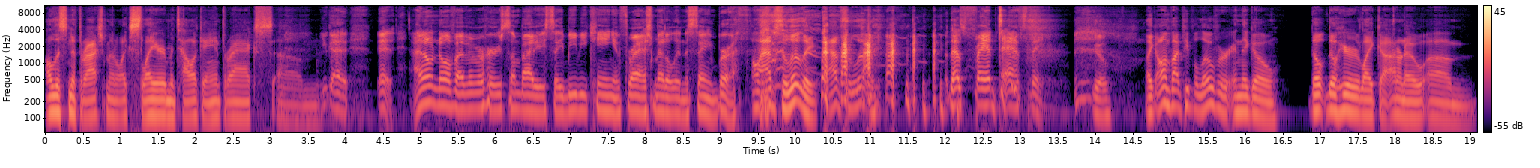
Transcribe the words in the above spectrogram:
I'll listen to thrash metal like Slayer, Metallica, Anthrax. Um, You got. eh, I don't know if I've ever heard somebody say BB King and thrash metal in the same breath. oh, absolutely, absolutely. That's fantastic. you know, like I'll invite people over and they go, they'll they'll hear like uh, I don't know, um,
